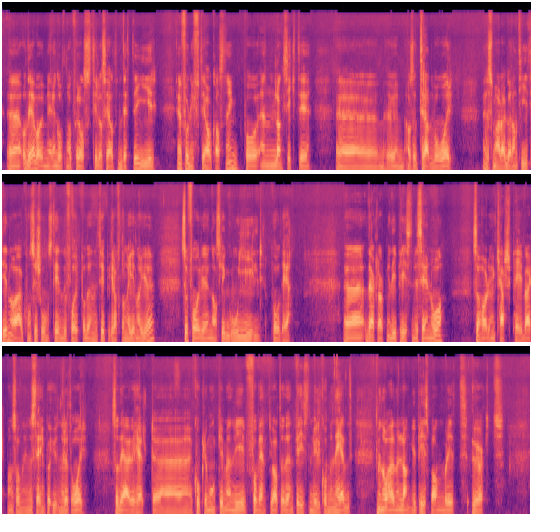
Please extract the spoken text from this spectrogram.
Eh, og det var jo mer enn godt nok for oss til å se at dette gir en fornuftig avkastning på en langsiktig eh, Altså 30 år, som er da garantitiden og er konsesjonstiden du får på denne type kraftanlegg i Norge, så får vi en ganske god yield på det. Eh, det er klart Med de prisene vi ser nå, så har du en cash payback på en sånn investering på under et år. Så det er jo helt uh, koklemunke, men vi forventer jo at den prisen vil komme ned. Men nå har den lange prisbanen blitt økt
